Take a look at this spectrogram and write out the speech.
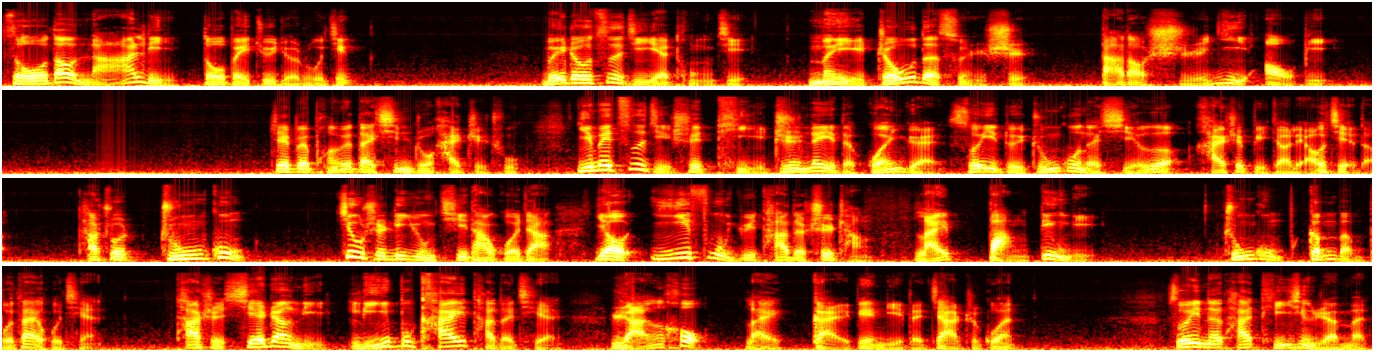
走到哪里都被拒绝入境。维州自己也统计，每周的损失达到十亿澳币。这位朋友在信中还指出，因为自己是体制内的官员，所以对中共的邪恶还是比较了解的。他说，中共就是利用其他国家要依附于他的市场来绑定你，中共根本不在乎钱，他是先让你离不开他的钱，然后来改变你的价值观。所以呢，他提醒人们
